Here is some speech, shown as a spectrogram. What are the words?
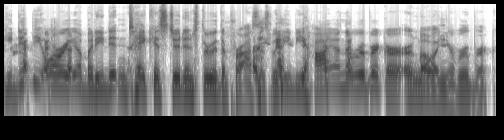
he did the oreo but he didn't take his students through the process would he be high on the rubric or, or low on your rubric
